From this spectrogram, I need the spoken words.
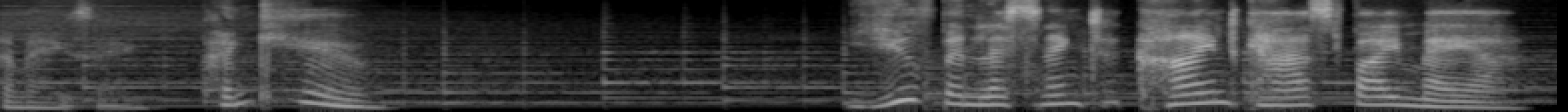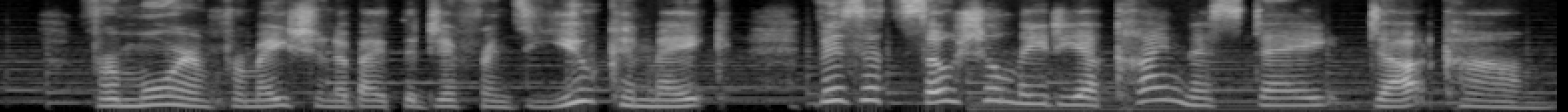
Amazing. Thank you. You've been listening to Kindcast by Mayah. For more information about the difference you can make, visit socialmediakindnessday.com.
